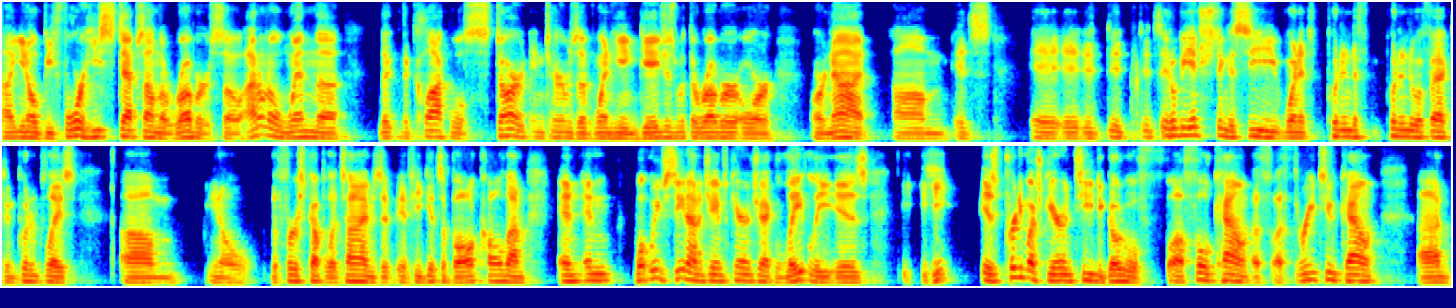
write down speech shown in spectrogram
uh, you know, before he steps on the rubber. So I don't know when the, the the clock will start in terms of when he engages with the rubber or or not. Um, it's it, it, it it's it'll be interesting to see when it's put into put into effect and put in place. Um, you know, the first couple of times if if he gets a ball called on, and and what we've seen out of James Karinchak lately is he is pretty much guaranteed to go to a, full count, a, a three-two count on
